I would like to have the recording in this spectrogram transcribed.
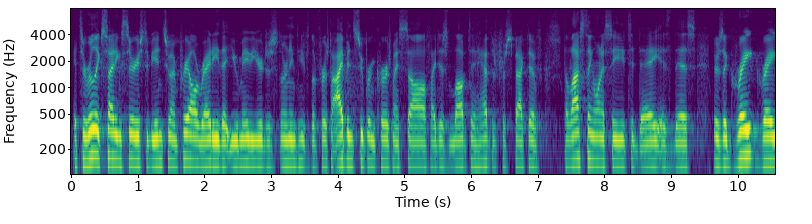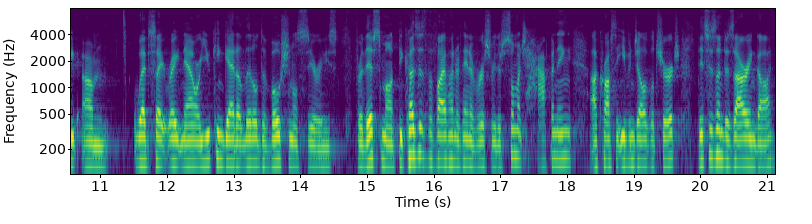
It's a really exciting series to be into. I pray already that you maybe you're just learning things for the first time. I've been super encouraged myself. I just love to have this perspective. The last thing I want to say to you today is this: there's a great, great um, website right now where you can get a little devotional series for this month. Because it's the 500th anniversary, there's so much happening across the evangelical church. This is on Desiring God,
